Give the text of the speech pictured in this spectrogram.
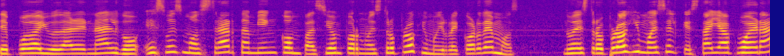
te puedo ayudar en algo, eso es mostrar también compasión por nuestro prójimo. Y recordemos, nuestro prójimo es el que está allá afuera,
